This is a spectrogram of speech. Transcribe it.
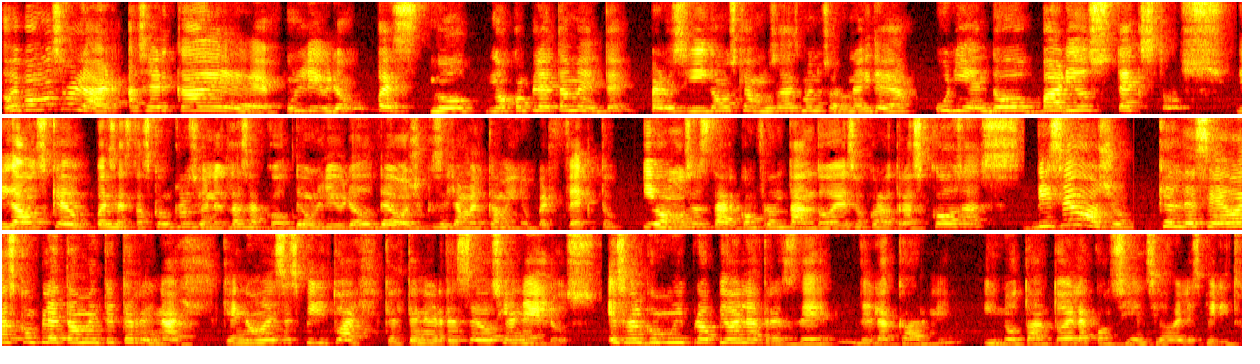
hoy vamos a hablar acerca de un libro, pues no, no completamente, pero sí digamos que vamos a desmenuzar una idea uniendo varios textos. Digamos que pues estas conclusiones las sacó de un libro de Osho que se llama El Camino Perfecto y vamos a estar confrontando eso con otras cosas. Dice Osho que el deseo es completamente terrenal, que no es espiritual, que el tener deseos y anhelos es algo muy propio de la 3D, de la carne, y no tanto de la conciencia o del espíritu.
